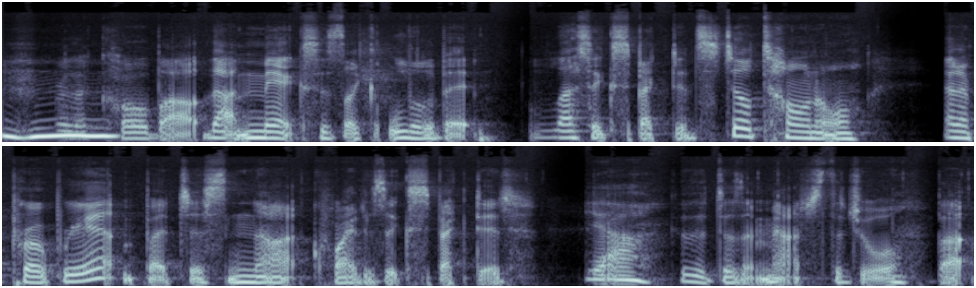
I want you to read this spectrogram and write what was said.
mm-hmm. or the cobalt. That mix is like a little bit less expected, still tonal and appropriate, but just not quite as expected. Yeah. Because it doesn't match the jewel. But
